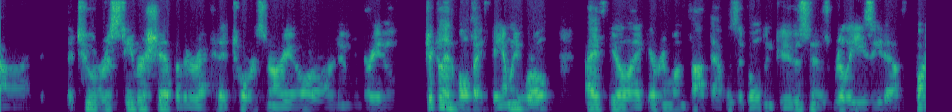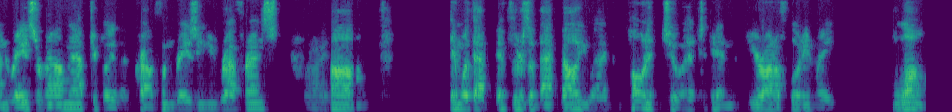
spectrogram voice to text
uh, to a receivership, but they're headed towards an REO or RNO REO, particularly in the multifamily world. I feel like everyone thought that was a golden goose, and it was really easy to fundraise around that, particularly the crowd fundraising you referenced. Right. Um, and with that, if there's a that value add component to it, and you're on a floating rate loan,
